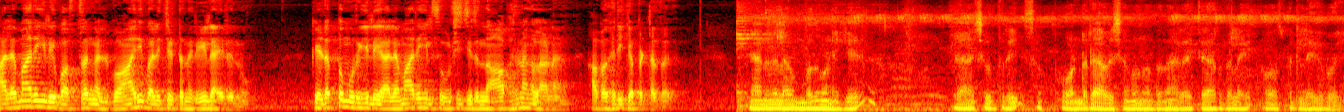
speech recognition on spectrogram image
അലമാരയിലെ വസ്ത്രങ്ങൾ വാരി വലിച്ചിട്ട നിലയിലായിരുന്നു. കിടപ്പുമുറിയിലെ അലമാരയിൽ സൂക്ഷിച്ചിരുന്ന ആഭരണങ്ങളാണ് അപഹരിക്കപ്പെട്ടത്. ഞാൻ ഇന്നലെ ഒമ്പത് മണിക്ക് ആശുപത്രി പോകേണ്ട ഒരു ആവശ്യം വന്നപ്പോൾ നേരെ ചേർത്തല ഹോസ്പിറ്റലിലേക്ക് പോയി.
